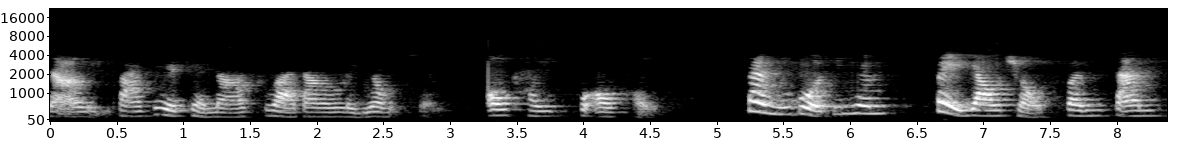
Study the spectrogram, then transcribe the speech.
家里，把自己的钱拿出来当零用钱，OK 不 OK？但如果今天被要求分担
